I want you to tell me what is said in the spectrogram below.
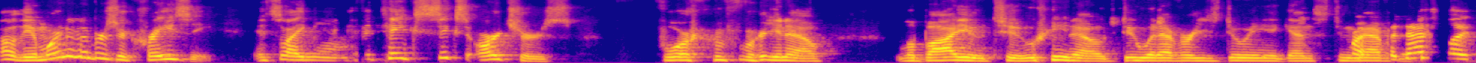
Oh, the Amarna numbers are crazy. It's like Yeah. if it takes six archers for for you know Labayu to you know do whatever he's doing against Right, but that's like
